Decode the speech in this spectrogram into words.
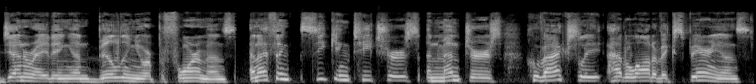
generating and building your performance. And I think seeking teachers and mentors who've actually had a lot of experience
